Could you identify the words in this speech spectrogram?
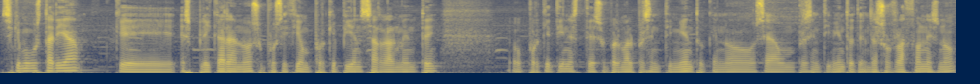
Sí que me gustaría que explicara ¿no? su posición, por qué piensa realmente o por qué tiene este súper mal presentimiento, que no sea un presentimiento, tendrá sus razones, ¿no?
